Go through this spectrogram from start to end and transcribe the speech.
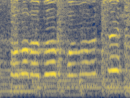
knees. That's all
